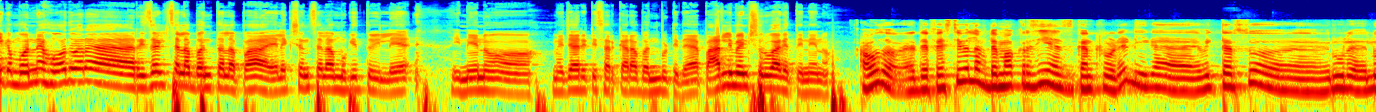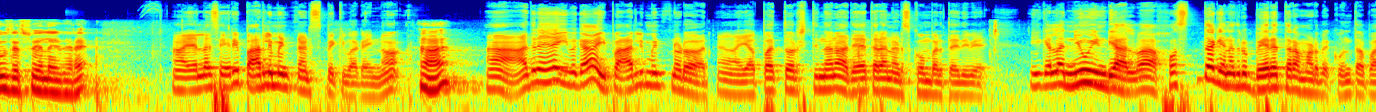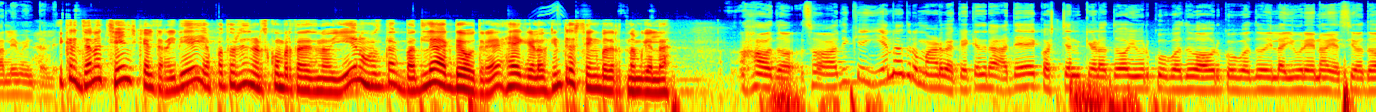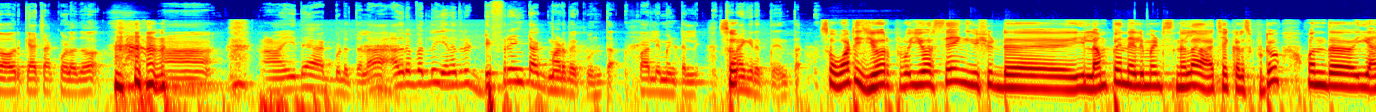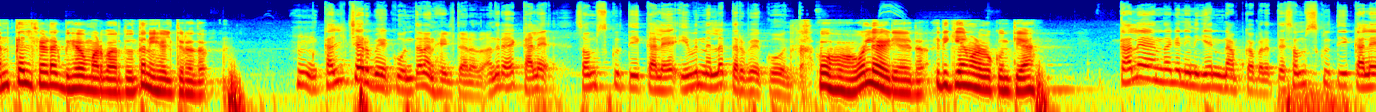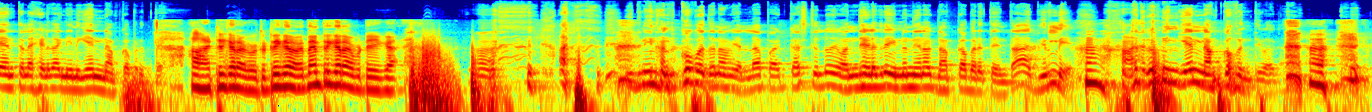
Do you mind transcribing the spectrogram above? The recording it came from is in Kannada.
ಈಗ ಈಗ ಮೊನ್ನೆ ಹೋದವಾರ ರಿಸಲ್ಟ್ಸ್ ಎಲ್ಲ ಬಂತಲ್ಲಪ್ಪ ಎಲೆಕ್ಷನ್ಸ್ ಎಲ್ಲ ಮುಗೀತು ಇಲ್ಲಿ. ಇನ್ನೇನು ಮೆಜಾರಿಟಿ ಸರ್ಕಾರ ಬಂದ್ಬಿಟ್ಟಿದೆ. ಪಾರ್ಲಿಮೆಂಟ್ ಶುರುವಾಗುತ್ತೆ ಇನ್ನೇನು. ಹೌದು the festival of democracy has concluded ಈಗ ವಿಕ್ಟರ್ಸು ರೂಲ್ ಲೂಸರ್ಸು ಎಲ್ಲ ಇದ್ದಾರೆ. ಹಾಂ ಎಲ್ಲ ಸೇರಿ ಪಾರ್ಲಿಮೆಂಟ್ ನಡೆಸ್ಬೇಕು ಇವಾಗ ಇನ್ನು. ಹಾಂ. ಹಾಂ ಆದರೆ ಇವಾಗ ಈ ಪಾರ್ಲಿಮೆಂಟ್ ನೋಡು ಎಪ್ಪತ್ತು ವರ್ಷದಿಂದನೂ ಅದೇ ಥರ ನಡ್ಸ್ಕೊಂಬರ್ತಾ ಇದ್ದೀವಿ ಈಗೆಲ್ಲ ನ್ಯೂ ಇಂಡಿಯಾ ಅಲ್ವಾ? ಹೊಸದಾಗಿ ಏನಾದರೂ ಬೇರೆ ಥರ ಮಾಡಬೇಕು ಅಂತ ಪಾರ್ಲಿಮೆಂಟಲ್ಲಿ ಕಡೆ ಜನ ಚೇಂಜ್ ಕೇಳ್ತಾರೆ. ಇದೇ ಎಪ್ಪತ್ತು ವರ್ಷದಿಂದ ನಡ್ಸ್ಕೊಂಡ್ ಬರ್ತಾ ಇದ್ದೀವಿ ನಾವು ಏನು ಹೊಸದಾಗಿ ಬದಲೇ ಆಗದೆ ಹೋದ್ರೆ, ಹೇಗೆ ಹೇಳೋ? ಇಂಟ್ರೆಸ್ಟ್ ಹೆಂಗೆ ಬದಿರುತ್ತೆ ನಮಗೆಲ್ಲ? ಹೌದು. ಸೊ ಅದಕ್ಕೆ ಏನಾದರೂ ಮಾಡಬೇಕು. ಯಾಕೆಂದರೆ ಅದೇ ಕ್ವಶನ್ ಕೇಳೋದು ಇವ್ರು ಕೂಗೋದು ಅವ್ರು ಕೂಗೋದು ಇಲ್ಲ ಇವರೇನೋ ಎಸೆಯೋದು ಅವ್ರು ಕ್ಯಾಚ್ ಹಾಕ್ಕೊಳ್ಳೋದು ಇದೇ ಆಗ್ಬಿಡುತ್ತಲ್ಲ. ಅದ್ರ ಬದಲು ಏನಾದರೂ ಡಿಫ್ರೆಂಟಾಗಿ ಮಾಡಬೇಕು ಅಂತ ಪಾರ್ಲಿಮೆಂಟಲ್ಲಿ ಚೆನ್ನಾಗಿರುತ್ತೆ ಅಂತ. So what is your you are saying you should ಈ ಲಂಪೆನ್ ಎಲಿಮೆಂಟ್ಸ್ನೆಲ್ಲ ಆಚೆ ಕಳಿಸ್ಬಿಟ್ಟು ಒಂದು ಈ ಅನ್ಕಲ್ಚರ್ಡ್ ಆಗಿ ಬಿಹೇವ್ ಮಾಡಬಾರ್ದು ಅಂತ ನೀವು ಹೇಳ್ತಿರೋದು. ಹ್ಞೂ ಕಲ್ಚರ್ ಬೇಕು ಅಂತ ನಾನು ಹೇಳ್ತಾ ಇರೋದು. ಅಂದರೆ ಕಲೆ ಸಂಸ್ಕೃತಿ ಕಲೆ ಇವನ್ನೆಲ್ಲ ತರಬೇಕು ಅಂತ. ಓಹೋ ಒಳ್ಳೆ ಐಡಿಯಾ ಇದು. ಇದಕ್ಕೆ ಏನು ಮಾಡಬೇಕು ಅಂತೀಯಾ? ಕಲೆ ಅಂದಾಗ ನಿನಗೇನು ಜ್ಞಾಪಕ ಬರುತ್ತೆ? ಸಂಸ್ಕೃತಿ ಕಲೆ ಅಂತೆಲ್ಲ ಹೇಳಿದಾಗ ನಿನಗೇನು ಜ್ಞಾಪಕ ಬರುತ್ತೆ? ಹಾಂ ಟ್ರಿಗರ್ ಆಗೋಯ್ತು ಟ್ರಿಗರ್ ಆಗುತ್ತೆ ನಾನು ಟ್ರಿಗರ್ ಆಗ್ಬಿಟ್ಟೆ ಈಗ. ಇದು ನೀನು ಅನ್ಕೋಬೋದು ನಾವು ಎಲ್ಲ ಪಾಡ್ಕಾಸ್ಟಲ್ಲೂ ಒಂದು ಹೇಳಿದ್ರೆ ಇನ್ನೊಂದೇನೋ ಜ್ಞಾಪಕ ಬರುತ್ತೆ ಅಂತ. ಅದಿರಲಿ ಆದರೂ ನಿಂಗೆ ಏನು ಜ್ಞಾಪಕ ಬಂತು ಇವಾಗ?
